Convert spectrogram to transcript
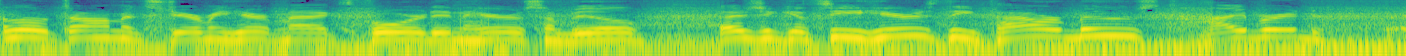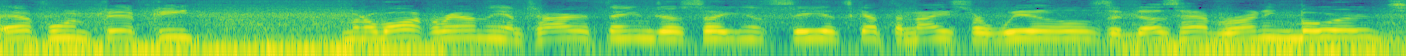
Hello, Tom. It's Jeremy here at Max Ford in Harrisonville. As you can see, here's the Power Boost Hybrid F-150. I'm going to walk around the entire thing just so you can see. It's got the nicer wheels. It does have running boards.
